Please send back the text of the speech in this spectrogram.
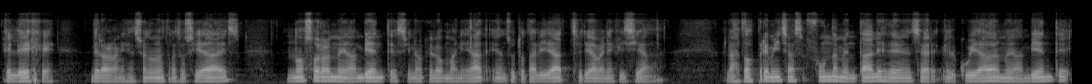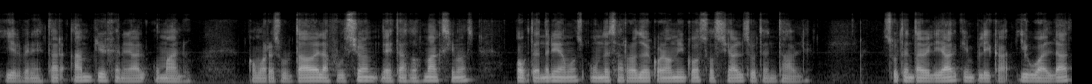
el eje de la organización de nuestras sociedades, no solo el medio ambiente, sino que la humanidad en su totalidad sería beneficiada. Las dos premisas fundamentales deben ser el cuidado del medio ambiente y el bienestar amplio y general humano. Como resultado de la fusión de estas dos máximas, obtendríamos un desarrollo económico social sustentable. Sustentabilidad que implica igualdad,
